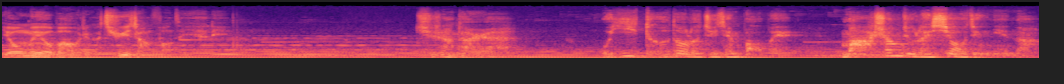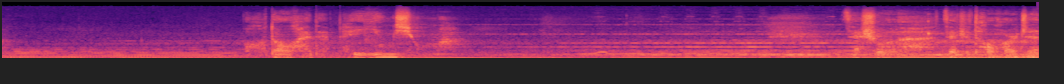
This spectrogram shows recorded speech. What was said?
有没有把我这个区长放在眼里？区长大人，我一得到了这件宝贝，马上就来孝敬您呐。宝刀还得配英雄嘛。再说了，在这桃花镇，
